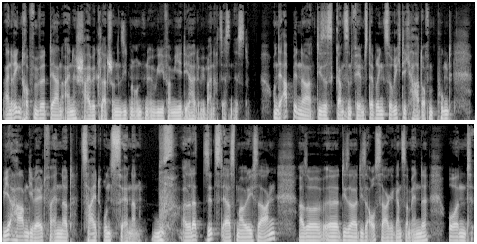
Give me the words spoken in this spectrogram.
ein Regentropfen wird, der an eine Scheibe klatscht und dann sieht man unten irgendwie die Familie, die halt irgendwie Weihnachtsessen isst. Und der Abbinder dieses ganzen Films, der bringt so richtig hart auf den Punkt. Wir haben die Welt verändert, Zeit uns zu ändern. Buff, also das sitzt erstmal, würde ich sagen. Also äh, dieser, diese Aussage ganz am Ende. Und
